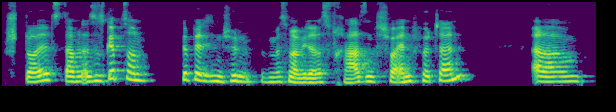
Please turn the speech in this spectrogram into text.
stolz damit. Also es gibt so ein, es gibt ja diesen schönen, wir müssen mal wieder das Phrasenschwein füttern. Ähm,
